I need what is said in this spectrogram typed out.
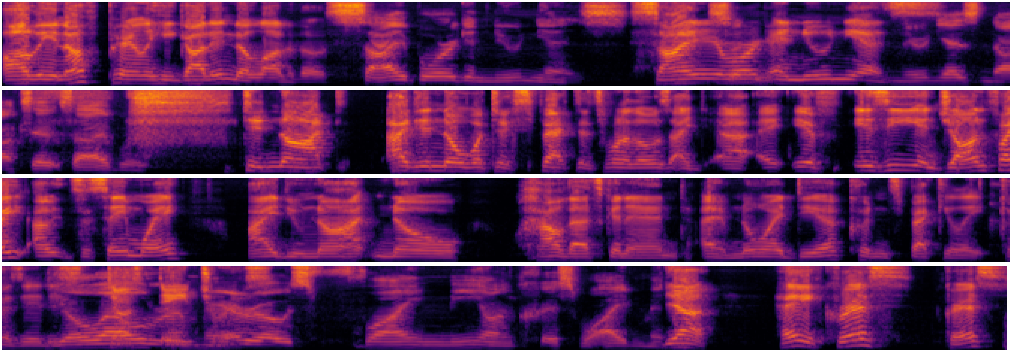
Oddly enough, apparently he got into a lot of those. Cyborg and Nunes. Cyborg So- and Nunes. Nunes knocks out Cyborg. did not. I didn't know what to expect. It's one of those. I uh, if Izzy and John fight, uh, it's the same way. I do not know how that's going to end. I have no idea. Couldn't speculate because it is Yoel just dangerous. Romero's flying knee on Chris Weidman. Yeah. Hey, Chris. Chris.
